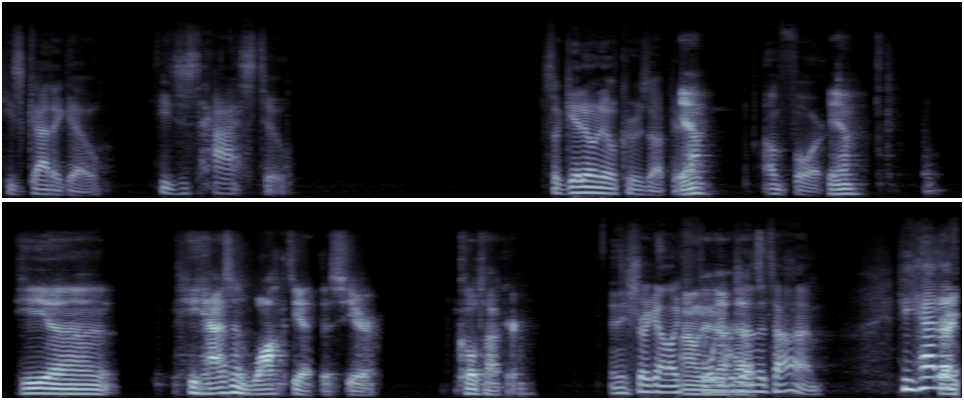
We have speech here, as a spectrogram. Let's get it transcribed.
he's got to go. He just has to. So get Oneil Cruz up here. Yeah. I'm for it. Yeah. He uh he hasn't walked yet this year. Cole Tucker. And he's striking out like I don't think forty that percent of the time. He had a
